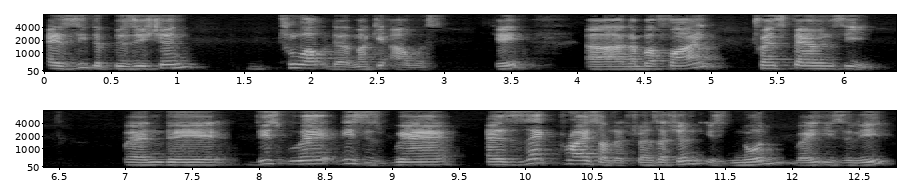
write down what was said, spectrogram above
exit the position throughout the market hours. Okay, uh, number five, transparency. When they this way, this is where exact price of the transaction is known very easily.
